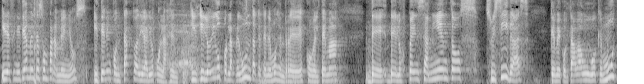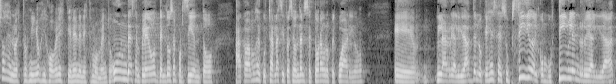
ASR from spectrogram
y definitivamente son panameños y tienen contacto a diario con la gente. Y, y lo digo por la pregunta que tenemos en redes con el tema de, de los pensamientos suicidas que me contaba Hugo, que muchos de nuestros niños y jóvenes tienen en este momento. Un desempleo del 12%, acabamos de escuchar la situación del sector agropecuario, eh, la realidad de lo que es ese subsidio del combustible en realidad,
